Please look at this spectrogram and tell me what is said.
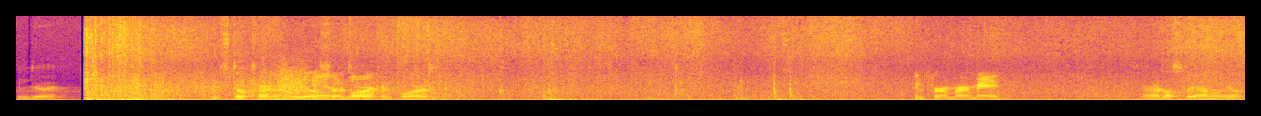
enjoy. You're still turning the wheel, so it's working for us. Confirm mermaid. Alright, I'll stay on the wheel.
